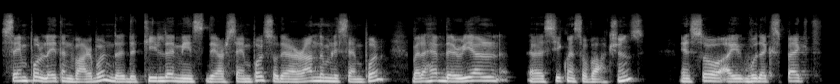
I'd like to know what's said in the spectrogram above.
sample latent variable. The, the tilde means they are sampled, so they are randomly sampled. But I have the real uh, sequence of actions, and so I would expect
